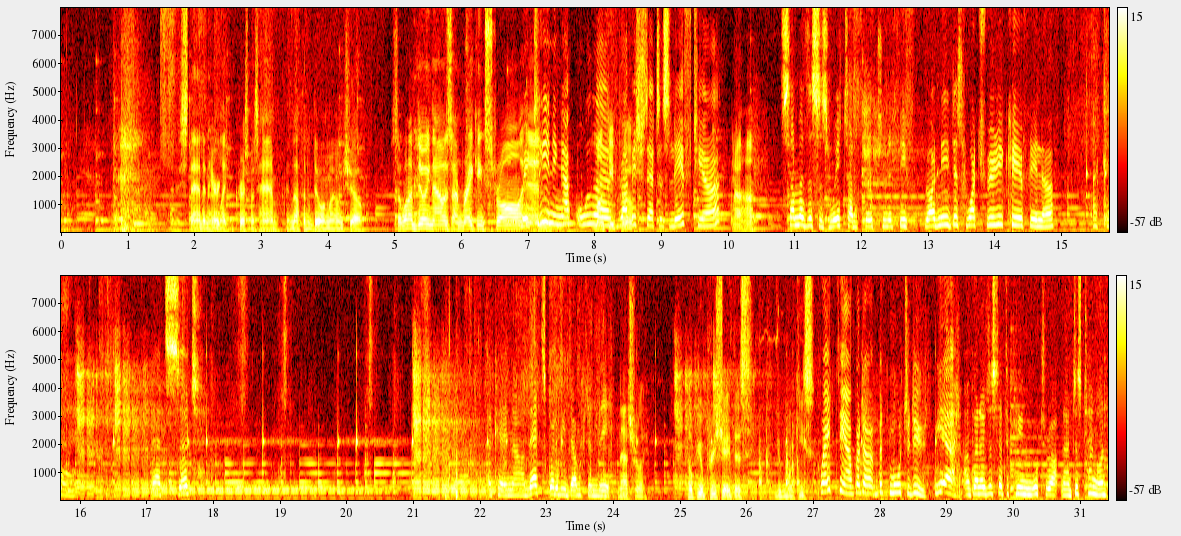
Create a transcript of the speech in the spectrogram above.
I stand in here like a Christmas ham. Got nothing to do on my own show. So what I'm doing now is I'm raking straw We're and... cleaning up all the poo. rubbish that is left here. Uh-huh. Some of this is wet, unfortunately. Rodney, just watch very carefully, love. Okay, that's it. Okay, now that's got to be dumped in there. Naturally. Hope you appreciate this, you monkeys. Wait there, I've got a bit more to do. Yeah, I'm gonna just have to clean the water out now. Just hang on.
